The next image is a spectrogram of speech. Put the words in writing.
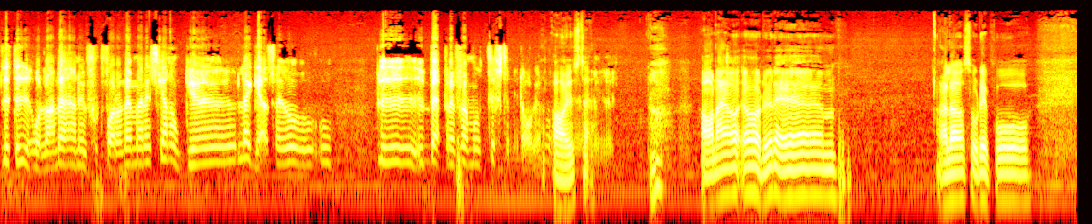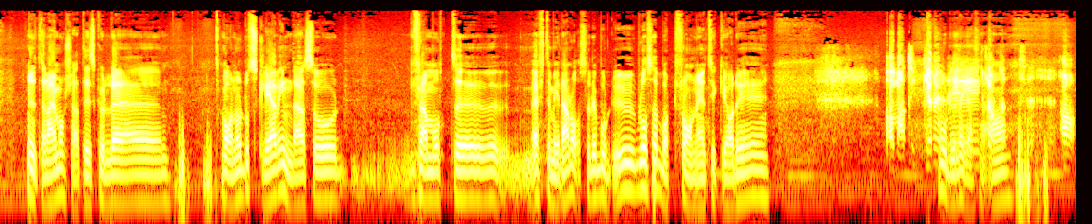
lite ihållande här nu fortfarande. Men det ska nog eh, lägga sig och, och bli bättre framåt eftermiddagen. Ja, just det. ja nej, jag, jag hörde det. ehm, Eller jag såg det på nyheterna i morse att det skulle eh, vara några dostliga vindar så framåt eh, eftermiddagen då. Så det borde ju blåsa bort från er tycker jag. Det, man tycker det. Borde det är klart ja. att, eh, ja.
